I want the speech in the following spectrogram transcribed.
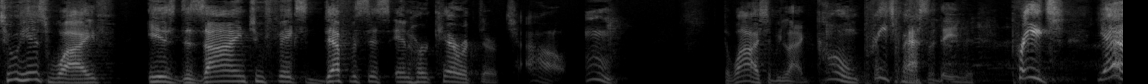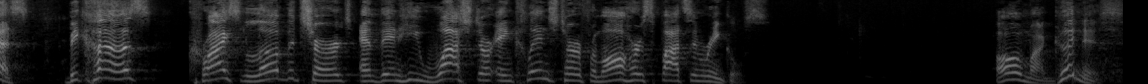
to his wife is designed to fix deficits in her character. Child, mm. the wife should be like, "Come preach, Pastor David, preach." Yes, because Christ loved the church and then he washed her and cleansed her from all her spots and wrinkles. Oh my goodness.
